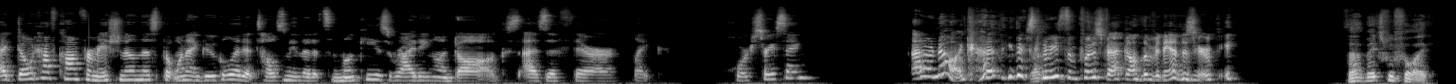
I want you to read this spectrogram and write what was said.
I don't have confirmation on this, but when I Google it, it tells me that it's monkeys riding on dogs as if they're like horse racing. I don't know. I kind of think there's going to be some pushback on the banana derby. That makes me feel like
